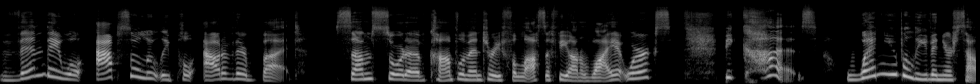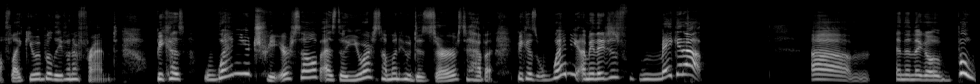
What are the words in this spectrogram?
Then they will absolutely pull out of their butt some sort of complementary philosophy on why it works. Because when you believe in yourself like you would believe in a friend, because when you treat yourself as though you are someone who deserves to have a, because when you, I mean, they just make it up. Um, and then they go, boo,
